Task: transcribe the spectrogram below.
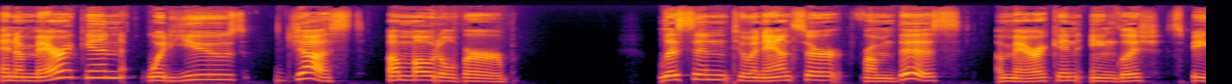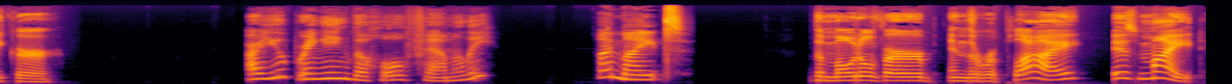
An American would use just a modal verb. Listen to an answer from this American English speaker. Are you bringing the whole family? I might. The modal verb in the reply is might.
